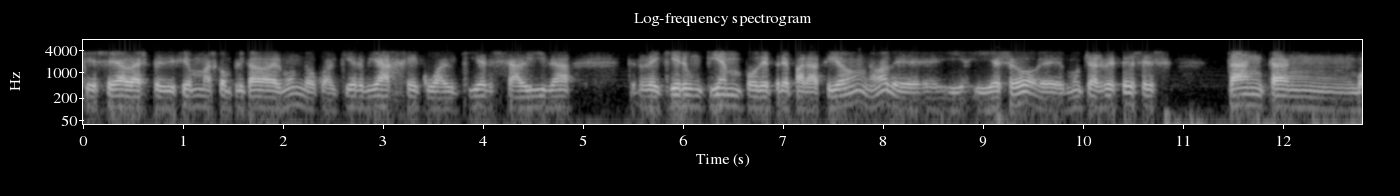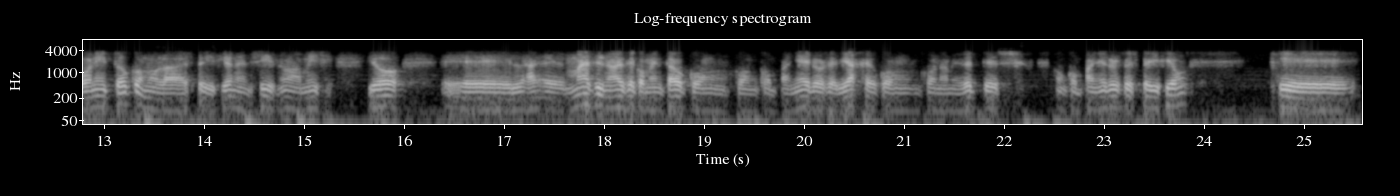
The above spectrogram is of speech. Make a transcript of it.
que sea la expedición más complicada del mundo. Cualquier viaje, cualquier salida requiere un tiempo de preparación, ¿no? De, y, eso eh, muchas veces es tan tan bonito como la expedición en sí, ¿no? A mí yo eh, eh, más de una vez he comentado con, con compañeros de viaje o con, con amiguetes con compañeros de expedición que,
